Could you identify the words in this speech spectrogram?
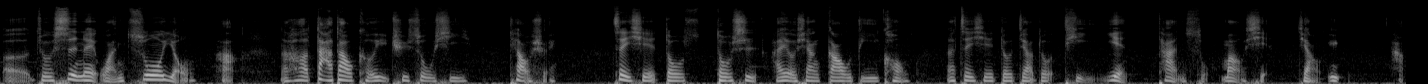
呃就室内玩桌游，哈，然后大到可以去溯溪跳水，这些都都是，还有像高低空。那这些都叫做体验、探索、冒险教育。好，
